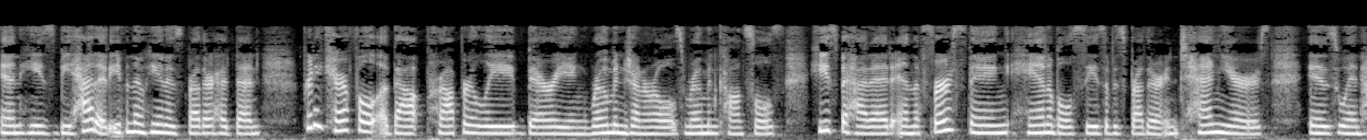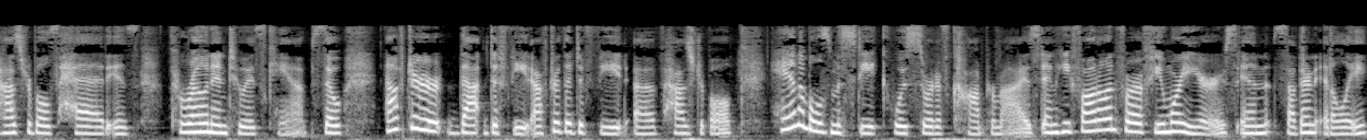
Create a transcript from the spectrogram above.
and he's beheaded, even though he and his brother had been pretty careful about properly burying Roman generals, Roman consuls. He's beheaded, and the first thing Hannibal sees of his brother in 10 years is when Hasdrubal's head is thrown into his camp. So after that defeat, after the defeat of Hasdrubal, Hannibal's mystique was sort of compromised and he fought on for a few more years in southern Italy,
